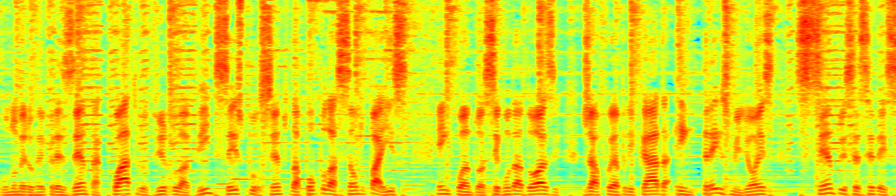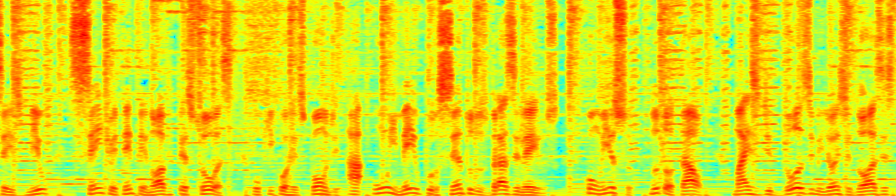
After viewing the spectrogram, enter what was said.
O número representa 4,26% da população do país, enquanto a segunda dose já foi aplicada em 3.166.189 pessoas, o que corresponde a 1,5% dos brasileiros. Com isso, no total, mais de 12 milhões de doses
